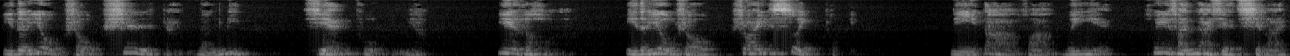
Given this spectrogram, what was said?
你的右手施展能力。显出荣耀，耶和华，你的右手摔碎仇敌，你大发威严，推翻那些起来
